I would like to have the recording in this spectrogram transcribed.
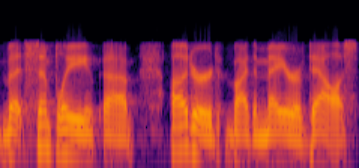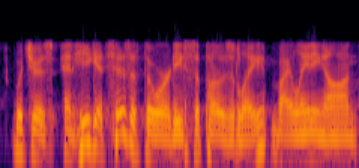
but simply uh, uttered by the mayor of Dallas, which is, and he gets his authority supposedly by leaning on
